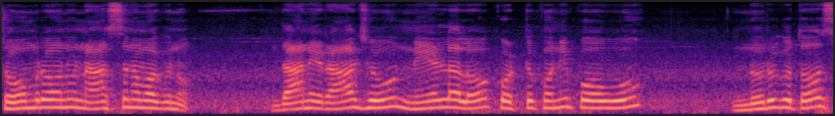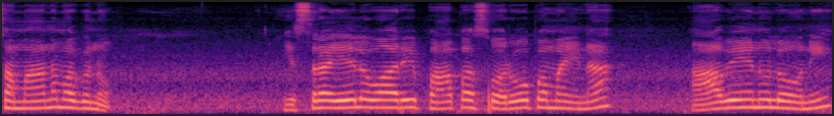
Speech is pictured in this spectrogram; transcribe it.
షోమ్రోను నాశనమగును. దాని రాజు నీళ్ళలో కొట్టుకొని పోవు నురుగుతో సమానమగును. ఇస్రాయేలు వారి పాప స్వరూపమైన ఆవేనులోని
